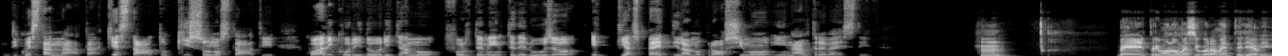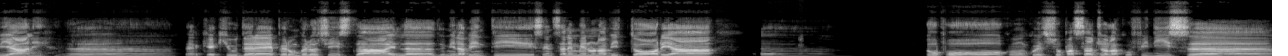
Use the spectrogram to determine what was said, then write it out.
di questa annata, chi è stato, chi sono stati, quali corridori ti hanno fortemente deluso e ti aspetti l'anno prossimo in altre vesti? Hmm. Beh, il primo nome è sicuramente Lia Viviani, eh, perché chiudere per un velocista il 2020 senza nemmeno una vittoria, eh, dopo comunque il suo passaggio alla Cofidis, eh,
